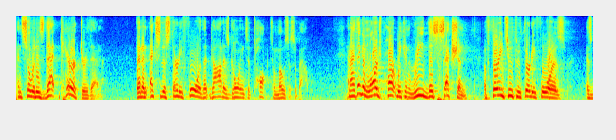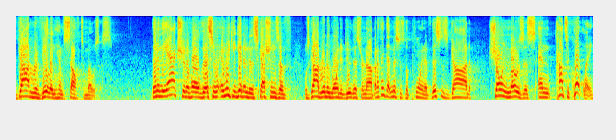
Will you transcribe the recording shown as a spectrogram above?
And so it is that character then that in Exodus 34 that God is going to talk to Moses about. And I think in large part we can read this section of 32 through 34 as, as God revealing himself to Moses. Then, in the action of all this, and, and we can get into discussions of was God really going to do this or not, but I think that misses the point of this is God showing Moses, and consequently,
